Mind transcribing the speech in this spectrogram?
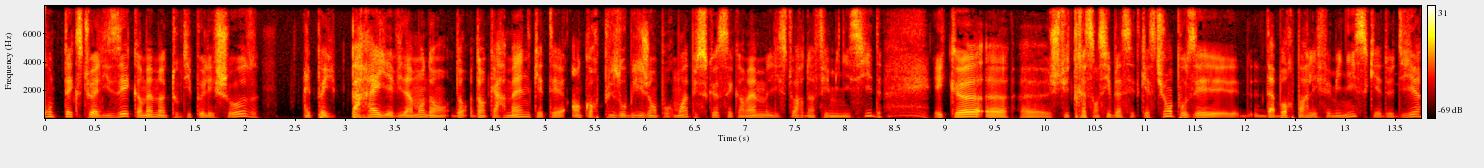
recontextualiser quand même un tout petit peu les choses. Et puis, pareil, évidemment, dans, dans, Carmen, qui était encore plus obligeant pour moi, puisque c'est quand même l'histoire d'un féminicide, et que euh, euh, je suis très sensible à cette question, posée d'abord par les féministes, qui est de dire,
